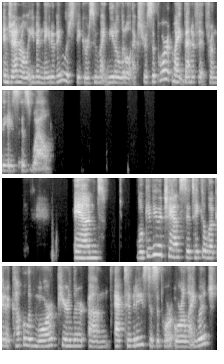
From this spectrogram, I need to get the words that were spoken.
in general, even native English speakers who might need a little extra support might benefit from these as well. And we'll give you a chance to take a look at a couple of more peer um, activities to support oral language.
